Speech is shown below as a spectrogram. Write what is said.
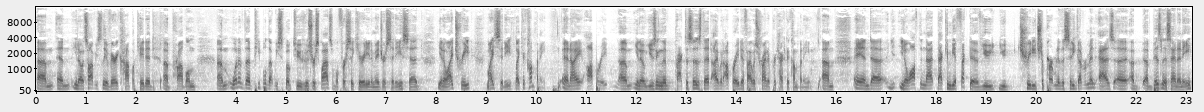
Um, and you know, it's obviously a very complicated uh, problem. Um, one of the people that we spoke to who's responsible for security in a major city said, you know, I treat my city like a company and I operate, um, you know, using the practices that I would operate if I was trying to protect a company. Um, and, uh, you, you, know, often that, that can be effective. You, you treat each department of the city government as a, a, a business entity,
